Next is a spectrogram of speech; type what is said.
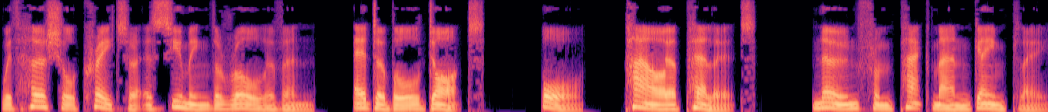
with Herschel crater assuming the role of an «edible dot» or «power pellet» known from Pac-Man gameplay.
